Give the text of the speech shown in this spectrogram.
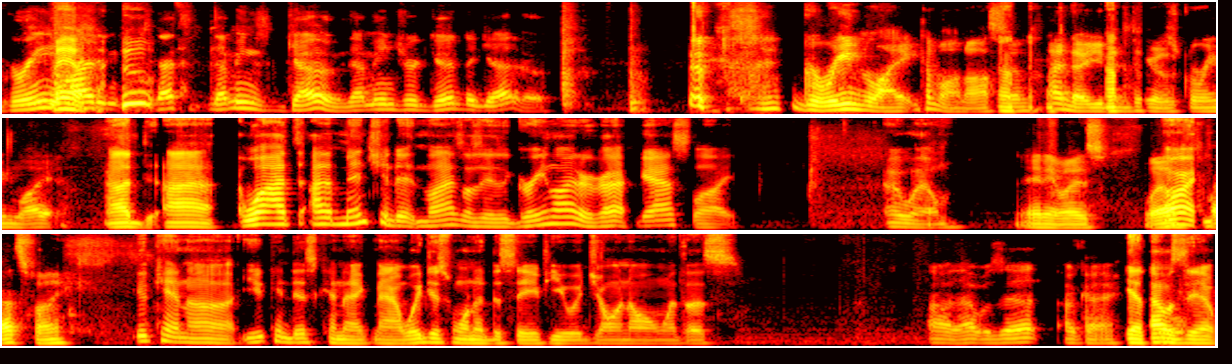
green Man, lighting. who- That's that means go. That means you're good to go. green light. Come on, Austin. I know you didn't think it was green light. I well, I, I mentioned it in the last. I was is it green light or ga- gas light? Oh well, Anyways, well, All right. that's funny. you can uh you can disconnect now. We just wanted to see if you would join on with us. Oh, that was it. Okay. Yeah, that cool. was it.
